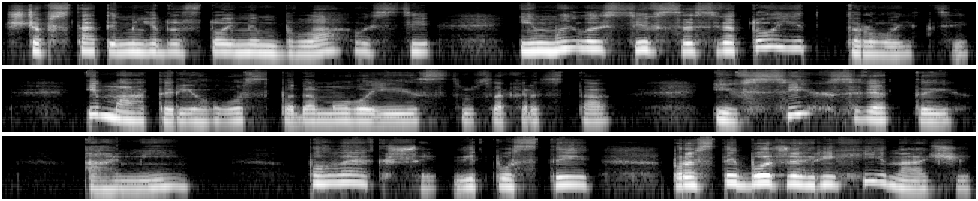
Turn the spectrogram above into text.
щоб стати мені достойним благості і милості Всесвятої Тройці і Матері Господа мого Ісуса Христа і всіх святих. Амінь. Полегши, відпусти, прости, Боже, гріхи наші,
